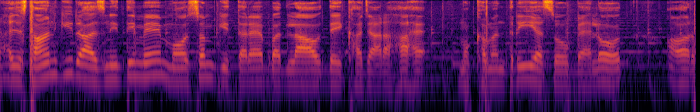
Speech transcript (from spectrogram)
राजस्थान की राजनीति में मौसम की तरह बदलाव देखा जा रहा है। मुख्यमंत्री अशोक गहलोत और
